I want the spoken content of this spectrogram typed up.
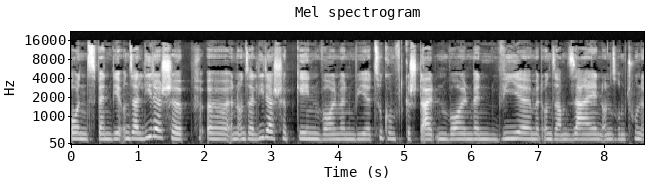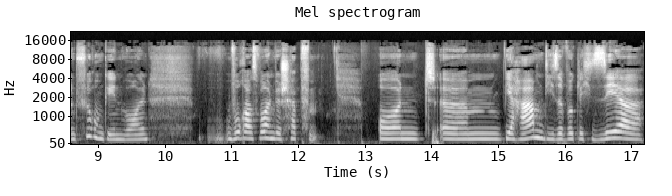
uns, wenn wir unser Leadership, äh, in unser Leadership gehen wollen, wenn wir Zukunft gestalten wollen, wenn wir mit unserem Sein, unserem Tun in Führung gehen wollen, woraus wollen wir schöpfen? Und ähm, wir haben diese wirklich sehr,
